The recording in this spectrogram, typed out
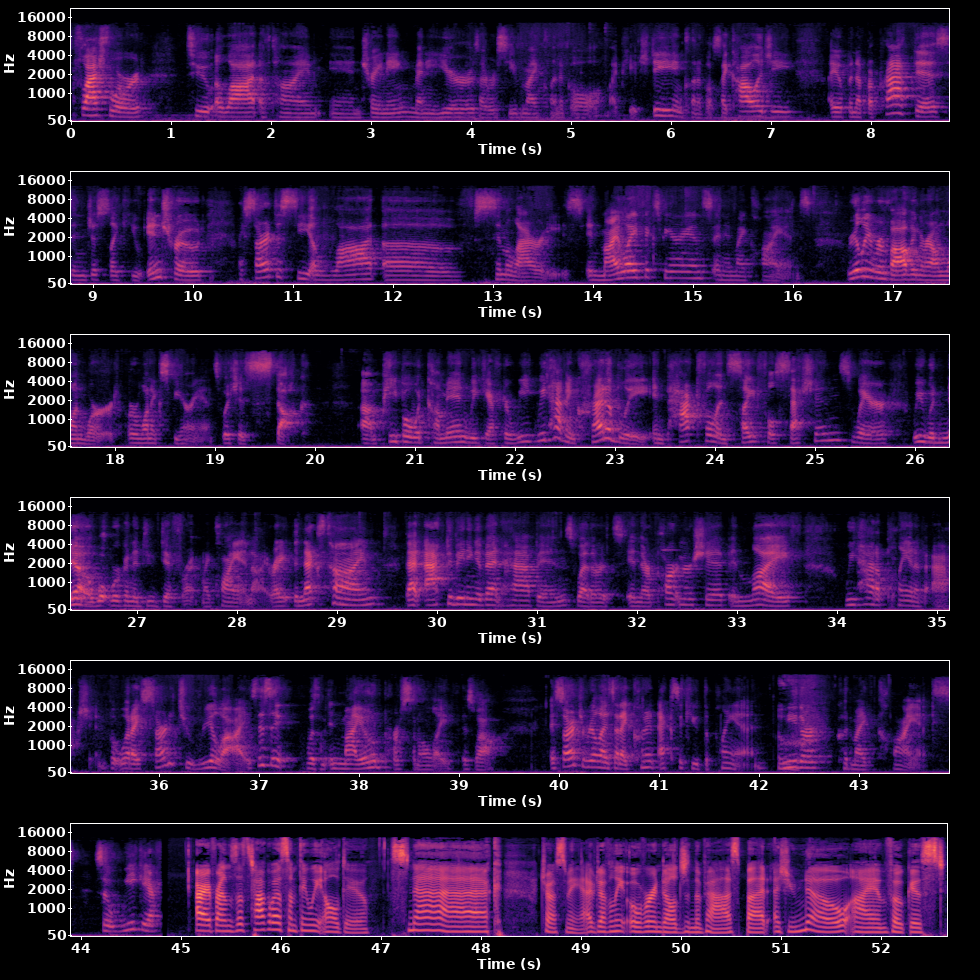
Flash forward to a lot of time in training, many years. I received my clinical, my PhD in clinical psychology. I opened up a practice, and just like you introed, I started to see a lot of similarities in my life experience and in my clients, really revolving around one word or one experience, which is stuck. Um, people would come in week after week. We'd have incredibly impactful, insightful sessions where we would know what we're going to do different, my client and I, right? The next time that activating event happens, whether it's in their partnership, in life, we had a plan of action. But what I started to realize, this was in my own personal life as well, I started to realize that I couldn't execute the plan. Oof. Neither could my clients. So week after. All right, friends, let's talk about something we all do snack. Trust me, I've definitely overindulged in the past, but as you know, I am focused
